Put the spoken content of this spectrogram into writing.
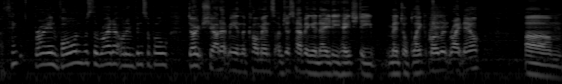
I think it's Brian Vaughan was the writer on Invincible. Don't shout at me in the comments. I'm just having an ADHD mental blank moment right now. Um,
